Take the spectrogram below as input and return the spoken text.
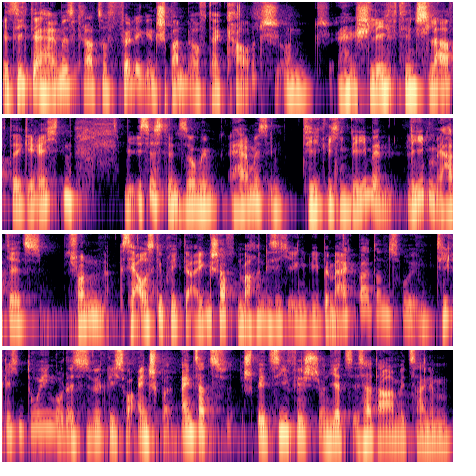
Jetzt liegt der Hermes gerade so völlig entspannt auf der Couch und schläft den Schlaf der Gerechten. Wie ist es denn so mit Hermes im täglichen Leben? Er hat ja jetzt schon sehr ausgeprägte Eigenschaften. Machen die sich irgendwie bemerkbar dann so im täglichen Doing oder ist es wirklich so einsatzspezifisch und jetzt ist er da mit seinem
